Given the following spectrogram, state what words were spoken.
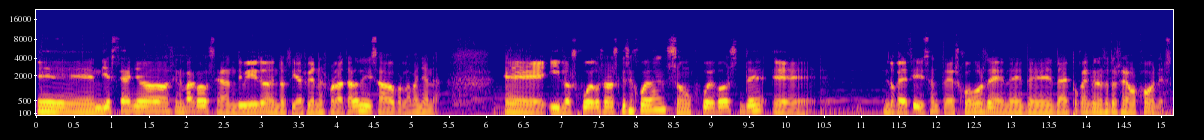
Eh, y este año, sin embargo, se han dividido en dos días, viernes por la tarde y sábado por la mañana. Eh, y los juegos a los que se juegan son juegos de eh, lo que decís antes, juegos de, de- de la época en que nosotros éramos jóvenes.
